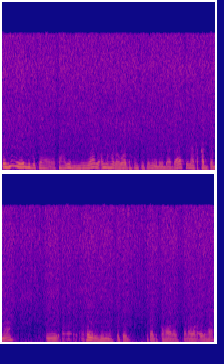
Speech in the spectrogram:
طيب يجب تعيين النية؟ لأن هذا واضح في جميع العبادات كما تقدم في غيره من الكتب كتاب الطهارة والصلاة وغيرها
